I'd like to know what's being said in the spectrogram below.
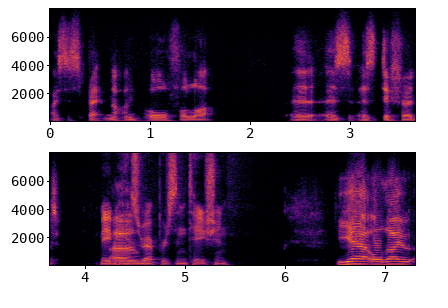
I suspect not an awful lot uh, has has differed. Maybe um, his representation. Yeah, although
